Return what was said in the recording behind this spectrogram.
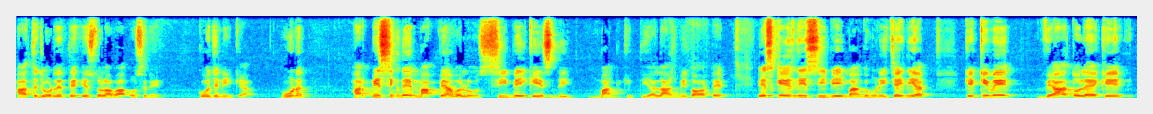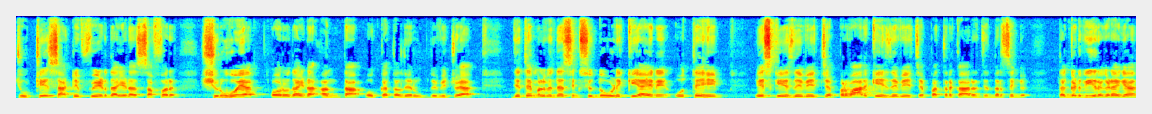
ਹੱਥ ਜੋੜ ਦਿੱਤੇ। ਇਸ ਤੋਂ ਇਲਾਵਾ ਉਸਨੇ ਕੁਝ ਨਹੀਂ ਕਿਹਾ। ਹੁਣ ਹਰਪ੍ਰੀਤ ਸਿੰਘ ਦੇ ਮਾਪਿਆਂ ਵੱਲੋਂ ਸੀਬੀਆਈ ਕੇਸ ਦੀ ਮੰਗ ਕੀਤੀ ਆ। ਲਾਜ਼ਮੀ ਤੌਰ ਤੇ ਇਸ ਕੇਸ ਦੀ ਸੀਬੀਆਈ ਮੰਗ ਹੋਣੀ ਚਾਹੀਦੀ ਆ ਕਿ ਕਿਵੇਂ ਵਿਆਹ ਤੋਂ ਲੈ ਕੇ ਝੂਠੇ ਸਰਟੀਫਿਕੇਟ ਦਾ ਜਿਹੜਾ ਸਫ਼ਰ ਸ਼ੁਰੂ ਹੋਇਆ ਔਰ ਉਹਦਾ ਜਿਹੜਾ ਅੰਤ ਆ, ਉਹ ਕਤਲ ਦੇ ਰੂਪ ਦੇ ਵਿੱਚ ਹੋਇਆ। ਜਿੱਥੇ ਮਲਵਿੰਦਰ ਸਿੰਘ ਸਿੱਧੂ ਉੜ ਕੇ ਆਏ ਨੇ, ਉੱਥੇ ਹੀ ਇਸ ਕੇਸ ਦੇ ਵਿੱਚ, ਪਰਿਵਾਰ ਕੇਸ ਦੇ ਵਿੱਚ ਪੱਤਰਕਾਰ ਰਜਿੰਦਰ ਸਿੰਘ ਤੱਗੜ ਵੀ ਰਗੜਿਆ ਗਿਆ।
